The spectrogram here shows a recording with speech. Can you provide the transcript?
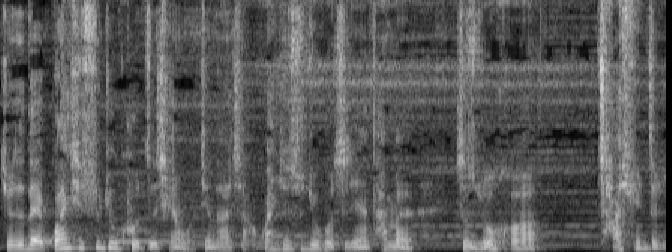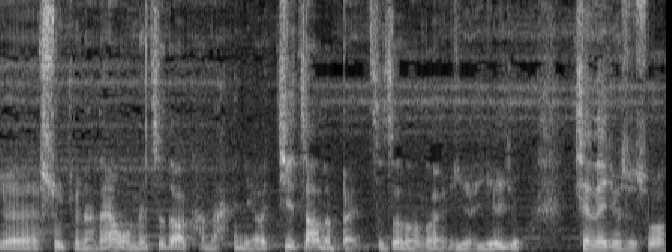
就是在关系数据库之前，我经常想，关系数据库之前他们是如何。查询这个数据呢？当然我们知道，可能你要记账的本子这种的也也有。现在就是说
